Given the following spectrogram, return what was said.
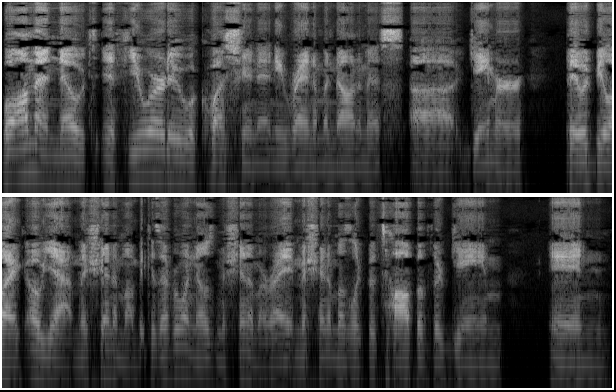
Well, on that note, if you were to question any random anonymous uh, gamer, they would be like, "Oh yeah, Machinima," because everyone knows Machinima, right? Machinima is like the top of their game in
